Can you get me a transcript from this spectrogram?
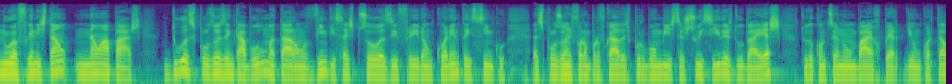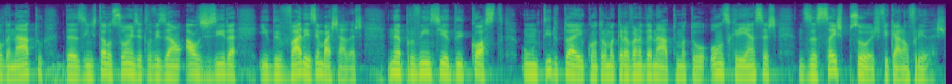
No Afeganistão não há paz. Duas explosões em Cabul mataram 26 pessoas e feriram 45. As explosões foram provocadas por bombistas suicidas do Daesh. Tudo aconteceu num bairro perto de um quartel da NATO, das instalações da televisão Al Jazeera e de várias embaixadas. Na província de Khost, um tiroteio contra uma caravana da NATO matou 11 crianças, 16 pessoas ficaram feridas.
